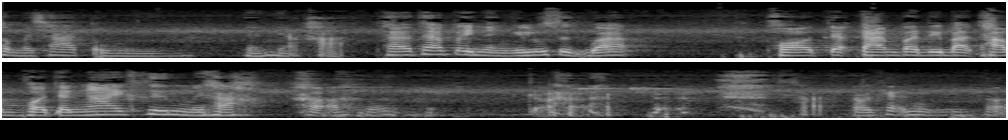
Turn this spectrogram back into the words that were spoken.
ธรรมชาติตรงนี้อย่างเงี้ยค่ะ ถ้าถ้าเป็นอย่างนี้รู้สึกว่า พอจะการปฏิบัติธรรมพอจะง่ายขึ้นไหมคะค่ะก็ค่ะก็แค่นี้ค่ะ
